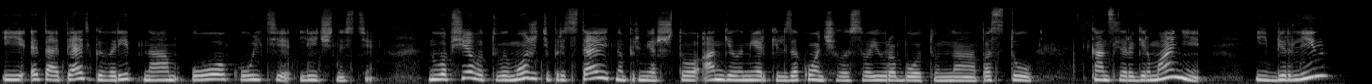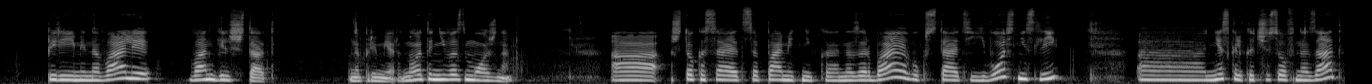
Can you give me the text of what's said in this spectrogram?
И это опять говорит нам о культе личности. Ну, вообще, вот вы можете представить, например, что Ангела Меркель закончила свою работу на посту канцлера Германии, и Берлин переименовали в Ангельштадт, например. Но это невозможно. А что касается памятника Назарбаеву, кстати, его снесли а, несколько часов назад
